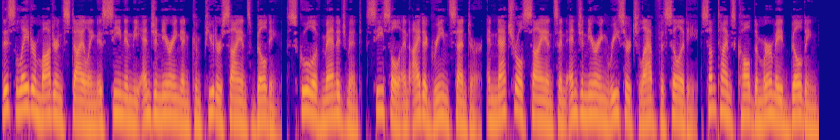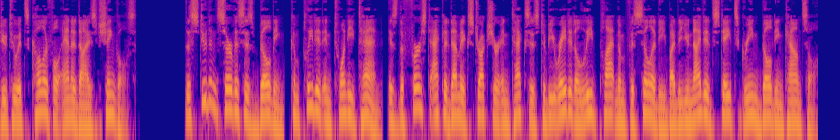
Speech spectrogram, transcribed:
This later modern styling is seen in the Engineering and Computer Science Building, School of Management, Cecil and Ida Green Center, and Natural Science and Engineering Research Lab Facility sometimes called the Mermaid Building due to its colorful anodized shingles. The Student Services Building, completed in 2010, is the first academic structure in Texas to be rated a LEED Platinum facility by the United States Green Building Council.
